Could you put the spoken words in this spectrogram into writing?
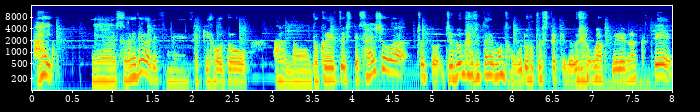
はい。えーそれではですね、先ほど、あの独立して最初はちょっと自分が売りたいものを売ろうとしたけどうまく売れなくて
